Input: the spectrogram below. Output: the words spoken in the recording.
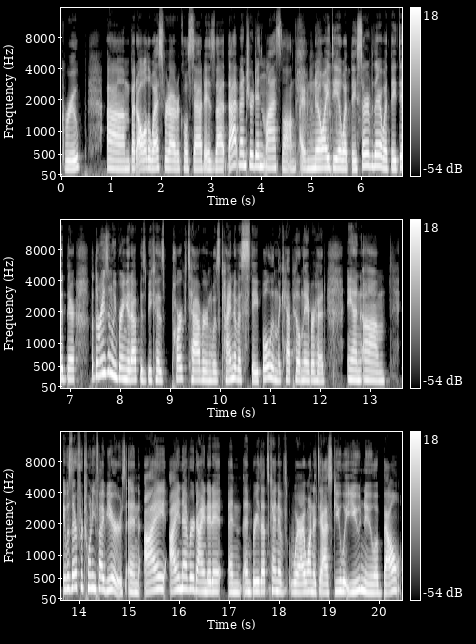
group. Um, but all the Westword article said is that that venture didn't last long. I have no idea what they served there, what they did there. But the reason we bring it up is because Park Tavern was kind of a staple in the Cap Hill neighborhood, and um, it was there for 25 years. And I I never dined at it. And and Bree, that's kind of where I wanted to ask you what you knew about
